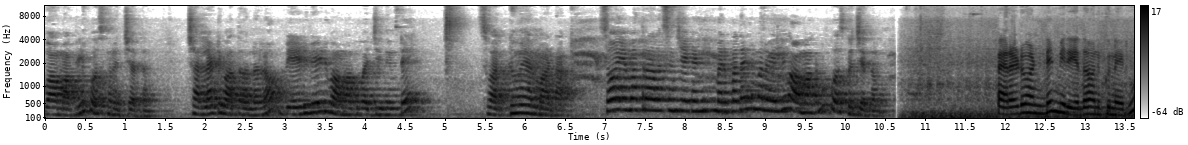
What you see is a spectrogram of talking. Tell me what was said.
వామాకులు కోసుకొని వచ్చేద్దాం. చల్లటి వాతావరణంలో వేడి వేడి వామాకు బజ్జీ తింటే స్వర్గమే అనమాట సో ఏమాత్రం ఆలస్యం చేయకండి. మరి పదండి మనం వెళ్ళి వామాకును కోసుకొచ్చేద్దాం. పెరడు అంటే మీరు ఏదో అనుకునేరు.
